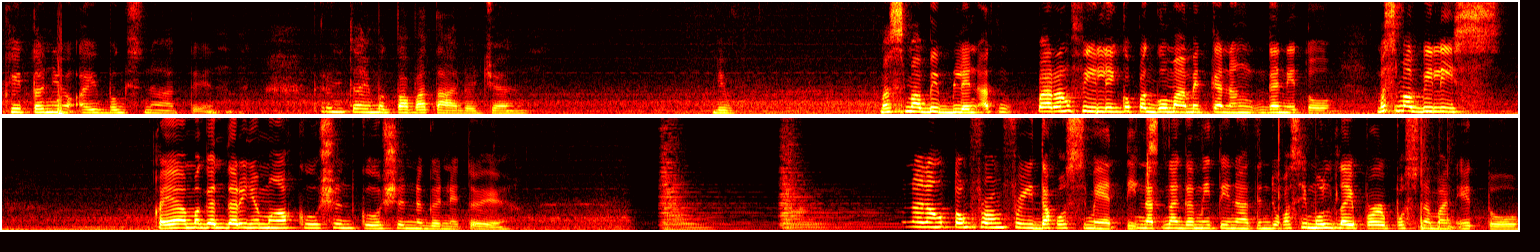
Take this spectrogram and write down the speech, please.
Kita niyo yung eye bags natin. Pero hindi tayo magpapatalo dyan. Diba? Mas mabiblin at parang feeling ko pag gumamit ka ng ganito, mas mabilis. Kaya maganda rin yung mga cushion-cushion na ganito eh. na lang tong from Frida Cosmetics at nagamitin natin to kasi multi-purpose naman ito.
